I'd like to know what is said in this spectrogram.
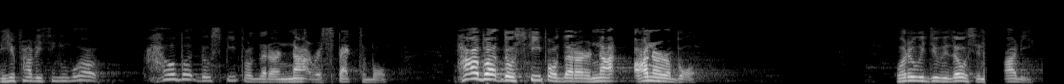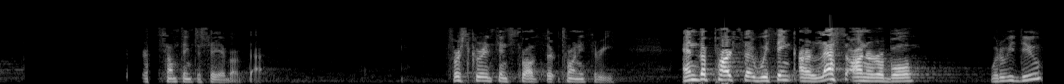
And you're probably thinking, well, how about those people that are not respectable? How about those people that are not honorable? What do we do with those in the body? There's something to say about that. 1 Corinthians 12, 23. And the parts that we think are less honorable, what do we do?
